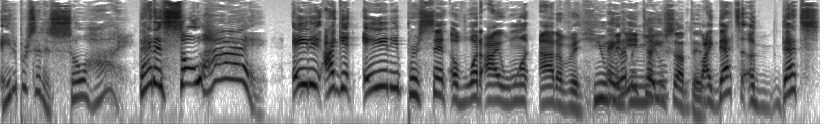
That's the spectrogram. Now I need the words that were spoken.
Eighty percent is so high. That is so high. 80 I get 80% of what I want out of a human Hey, let me in tell you something. Like that's a that's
